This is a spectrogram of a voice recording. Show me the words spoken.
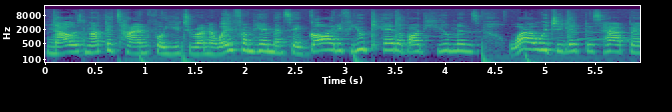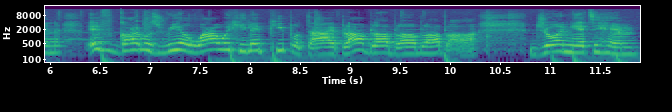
now is not the time for you to run away from him and say, God, if you cared about humans, why would you let this happen? If God was real, why would he let people die? Blah, blah, blah, blah, blah. Draw near to him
